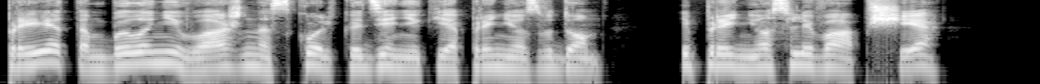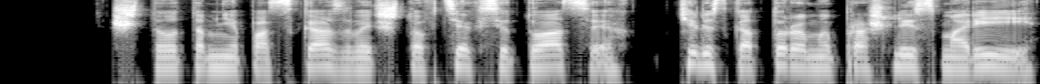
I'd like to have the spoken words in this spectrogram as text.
При этом было неважно, сколько денег я принес в дом и принес ли вообще. Что-то мне подсказывает, что в тех ситуациях, через которые мы прошли с Марией,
